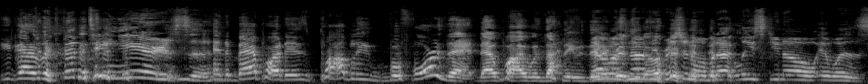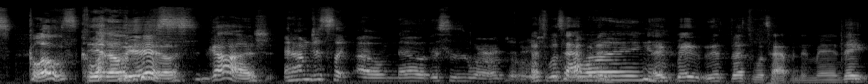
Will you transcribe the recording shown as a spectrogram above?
you gotta 15 years. And the bad part is probably before that, that probably was not even the that was not the original, but at least you know it was close. You know, Close. yeah. Gosh, And I'm just like, oh no, this is where that's what's happening. They, they, that's- what's happening, man. They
